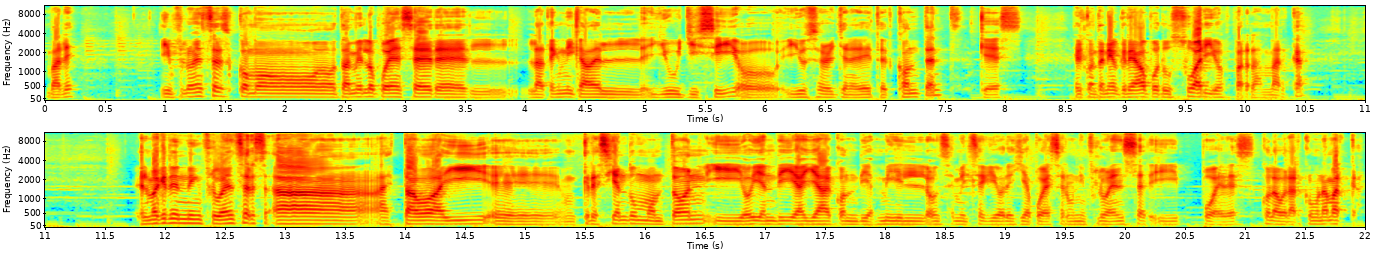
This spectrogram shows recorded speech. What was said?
¿vale? Influencers como también lo puede ser la técnica del UGC o User Generated Content, que es el contenido creado por usuarios para las marcas el marketing de influencers ha, estado ahí eh, creciendo un montón y hoy en día ya con 10.000, 11.000 seguidores ya puedes ser un influencer y puedes colaborar con una marca.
